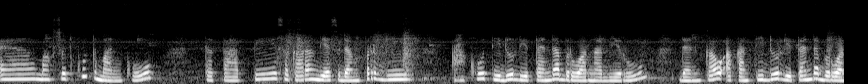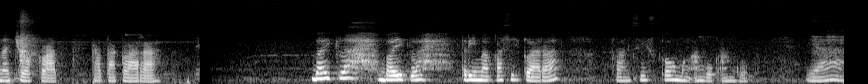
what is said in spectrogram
eh maksudku temanku, tetapi sekarang dia sedang pergi. Aku tidur di tenda berwarna biru dan kau akan tidur di tenda berwarna coklat, kata Clara. Baiklah, baiklah. Terima kasih Clara. Francisco mengangguk-angguk. Ya,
